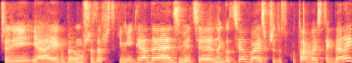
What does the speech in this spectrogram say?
Czyli ja jakby muszę ze wszystkimi gadać, wiecie, negocjować, przedyskutować i tak dalej,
